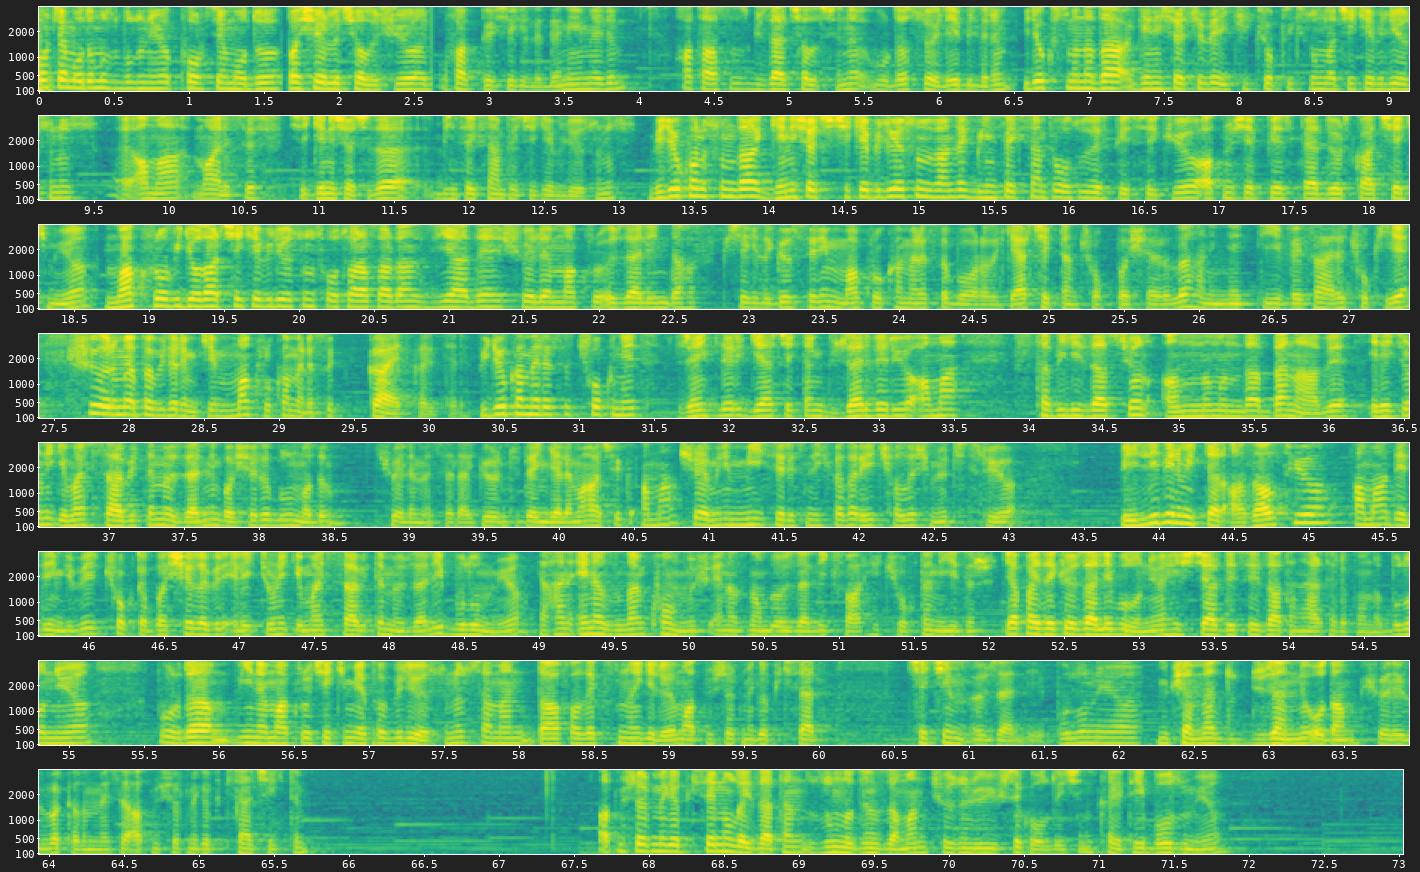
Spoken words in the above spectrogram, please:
Portre modumuz bulunuyor. Portre modu başarılı çalışıyor. Ufak bir şekilde deneyimledim. hatasız güzel çalıştığını burada söyleyebilirim. Video kısmında da geniş açı ve 2x optik zoom'la çekebiliyorsunuz E, ama maalesef işte geniş açıda 1080p çekebiliyorsunuz. Video konusunda geniş açı çekebiliyorsunuz ancak 1080p 30 fps çekiyor. 60 fps veya 4K çekmiyor. Makro videolar çekebiliyorsunuz fotoğraflardan ziyade. Şöyle makro özelliğini de hafif bir şekilde göstereyim. Makro kamerası da bu arada gerçekten çok başarılı. Hani netliği vesaire çok iyi. Şu yorum yapabilirim ki makro kamerası gayet kaliteli. Video kamerası çok net. Renkleri gerçekten güzel veriyor ama stabilizasyon anlamında ben abi elektronik imaj sabitleme özelliğini başarılı bulmadım. Şöyle mesela görüntü dengeleme açık ama Xiaomi'nin Mi serisindeki kadar iyi çalışmıyor, titriyor. Belli bir miktar azaltıyor ama dediğim gibi çok da başarılı bir elektronik imaj sabitleme özelliği bulunmuyor. Ya hani en azından konmuş, en azından bu özellik var. Hiç yoktan iyidir. Yapay zeka özelliği bulunuyor. HDR desteği zaten her telefonda bulunuyor. Burada yine makro çekim yapabiliyorsunuz. Hemen daha fazla kısmına geliyorum. 64 megapiksel çekim özelliği bulunuyor. Mükemmel dü- düzenli odam. Şöyle bir bakalım mesela 64 megapiksel çektim. 64 megapikselin olayı zaten zoomladığınız zaman çözünürlüğü yüksek olduğu için kaliteyi bozmuyor.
